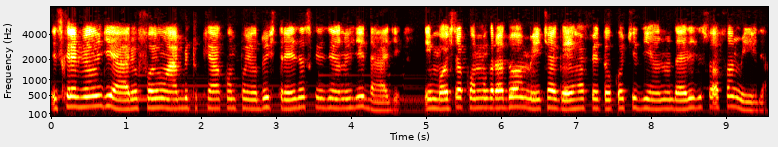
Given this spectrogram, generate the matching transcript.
Escrever um diário foi um hábito que a acompanhou dos 13 aos 15 anos de idade e mostra como gradualmente a guerra afetou o cotidiano dela e de sua família.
